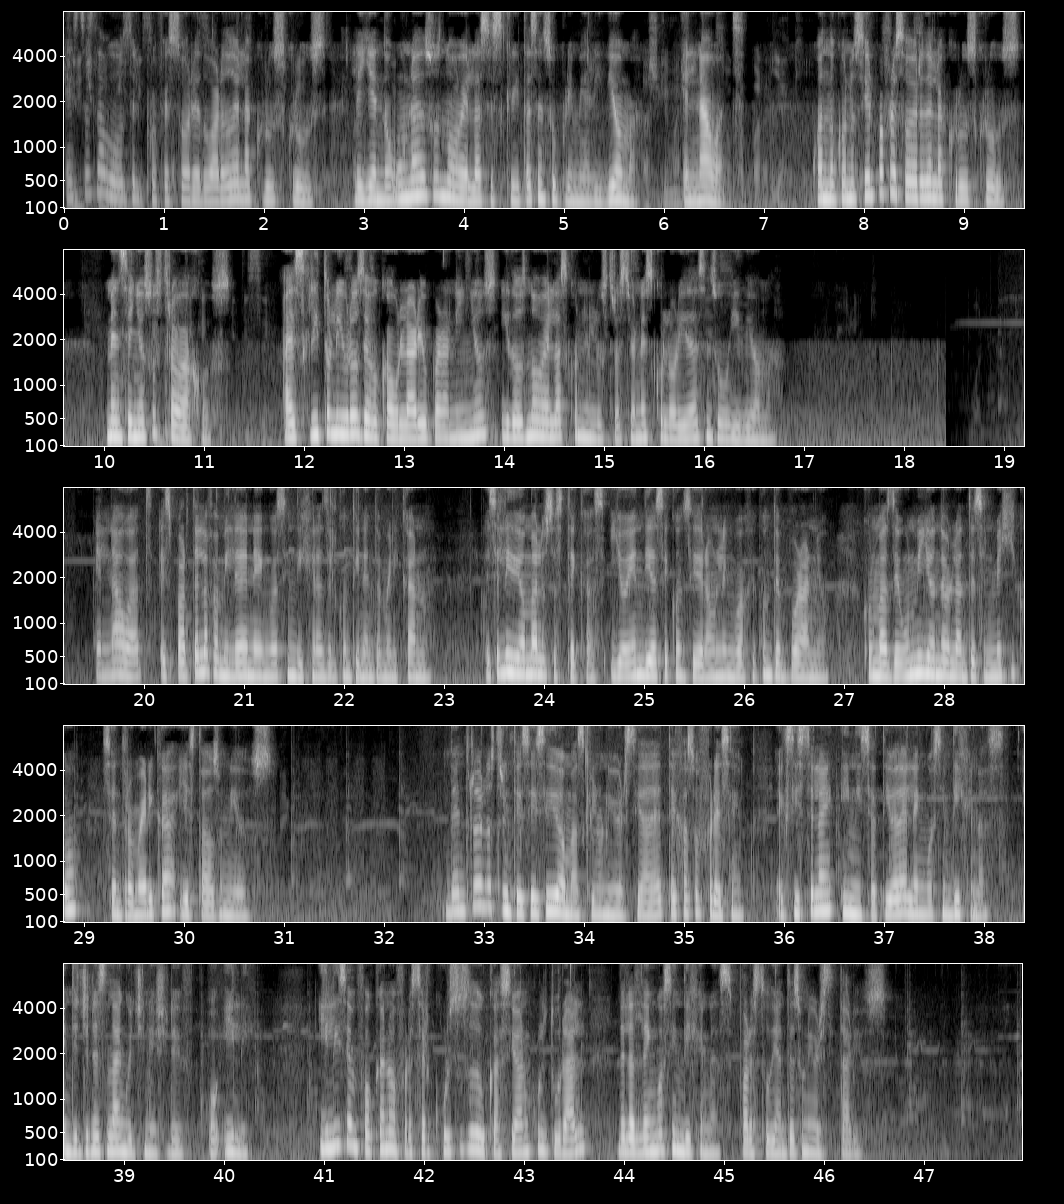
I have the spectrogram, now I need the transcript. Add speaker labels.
Speaker 1: Esta es la voz del profesor Eduardo de la Cruz Cruz leyendo una de sus novelas escritas en su primer idioma, el náhuatl. Cuando conocí al profesor de la Cruz Cruz, me enseñó sus trabajos. Ha escrito libros de vocabulario para niños y dos novelas con ilustraciones coloridas en su idioma. El náhuatl es parte de la familia de lenguas indígenas del continente americano. Es el idioma de los aztecas y hoy en día se considera un lenguaje contemporáneo, con más de un millón de hablantes en México, Centroamérica y Estados Unidos. Dentro de los 36 idiomas que la Universidad de Texas ofrece, existe la Iniciativa de Lenguas Indígenas, Indigenous Language Initiative, o ILI. ILI se enfoca en ofrecer cursos de educación cultural de las lenguas indígenas para estudiantes universitarios.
